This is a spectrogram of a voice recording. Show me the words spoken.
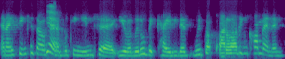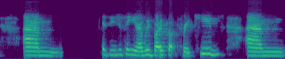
And I think as I was yeah. kind of looking into you a little bit, Katie, there's, we've got quite a lot in common, and um, it's interesting, you know, we both got three kids, um,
